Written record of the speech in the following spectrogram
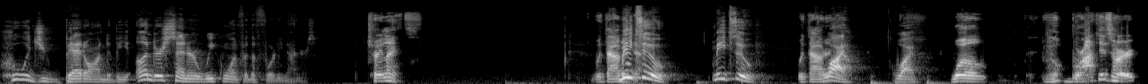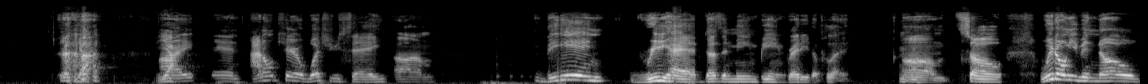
who would you bet on to be under center week one for the 49ers? Trey Lance. Without Me too. Me too. Without Why? Why? Well, Brock is hurt. Yeah. yeah. Right. And I don't care what you say. Um, being rehab doesn't mean being ready to play. Mm-hmm. Um, so we don't even know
